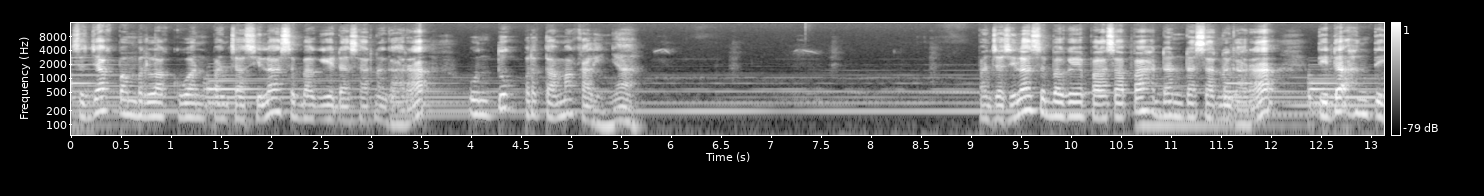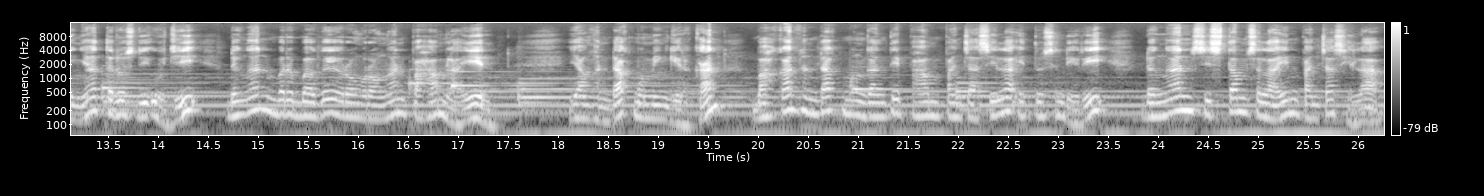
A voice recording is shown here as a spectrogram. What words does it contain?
sejak pemberlakuan Pancasila sebagai dasar negara untuk pertama kalinya. Pancasila sebagai falsafah dan dasar negara tidak hentinya terus diuji dengan berbagai rongrongan paham lain yang hendak meminggirkan bahkan hendak mengganti paham Pancasila itu sendiri dengan sistem selain Pancasila.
